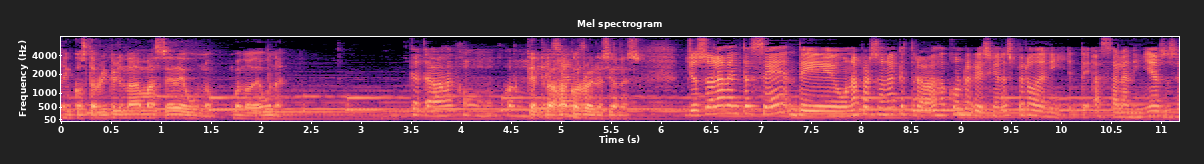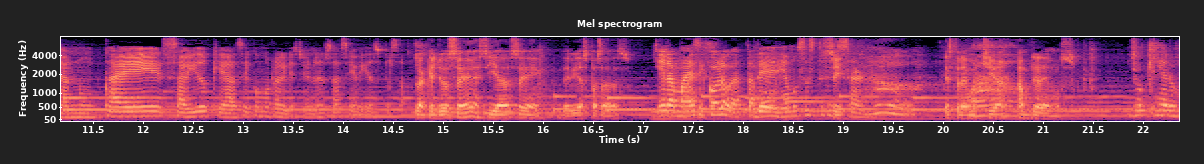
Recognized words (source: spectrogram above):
en Costa Rica yo nada más sé de uno. Bueno, de una. Que trabaja con, con Que trabaja con regresiones. Yo solamente sé de una persona que trabaja con regresiones, pero de, ni- de- hasta la niñez, o sea, nunca he sabido que hace como regresiones hacia vidas pasadas. La que yo sé sí hace de vidas pasadas. Y la madre psicóloga también. Deberíamos esterilizar. Estaremos Wow. chía, ampliaremos. Yo quiero.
